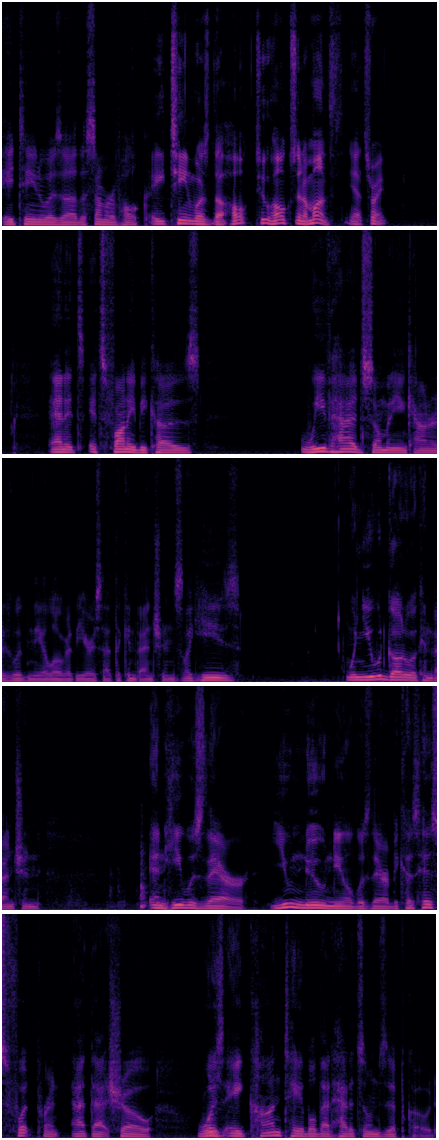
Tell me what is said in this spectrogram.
18 was uh, the summer of Hulk. 18 was the Hulk. Two Hulks in a month. Yeah, that's right. and it's it's funny because we've had so many encounters with Neal over the years at the conventions. Like he's when you would go to a convention and he was there, you knew Neal was there because his footprint at that show was a con table that had its own zip code.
